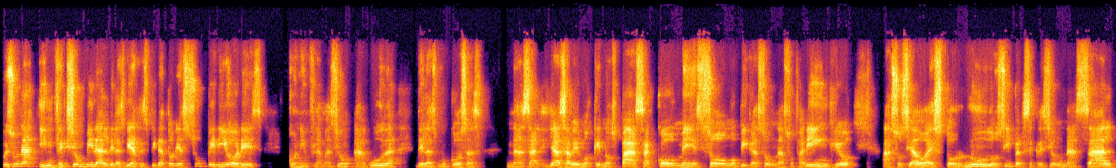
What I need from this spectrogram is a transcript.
Pues una infección viral de las vías respiratorias superiores con inflamación aguda de las mucosas nasales. Ya sabemos qué nos pasa, comezón o picazón nasofaringeo, asociado a estornudos, hipersecreción nasal,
